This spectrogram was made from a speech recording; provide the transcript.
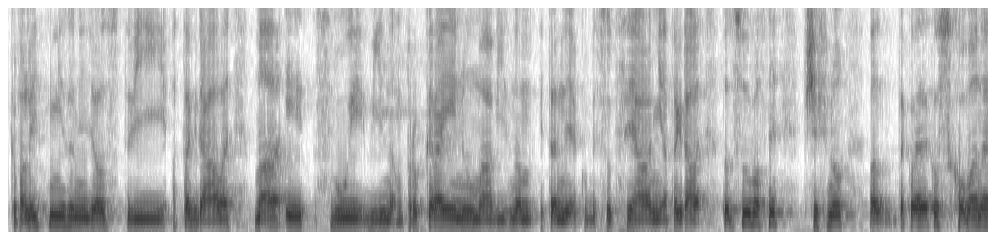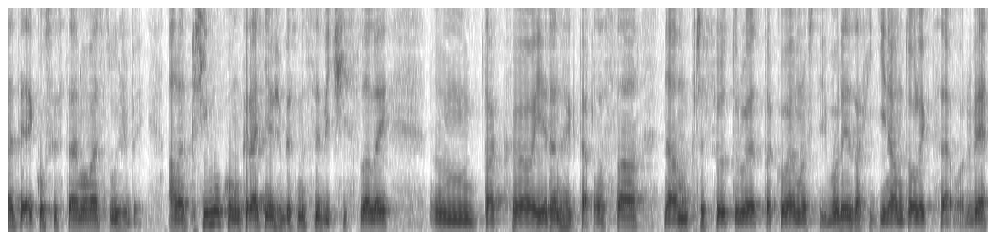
kvalitní zemědělství a tak dále má i svůj význam pro krajinu, má význam i ten jakoby sociální a tak dále. To jsou vlastně všechno takové jako schované ty ekosystémové služby. Ale přímo konkrétně, že bychom si vyčíslili, um, tak jeden hektar lesa nám přefiltruje takové množství vody, zachytí nám tolik CO2,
